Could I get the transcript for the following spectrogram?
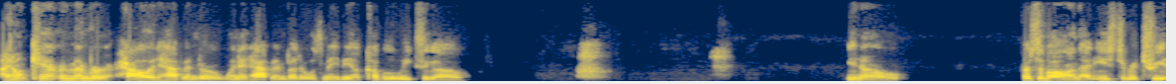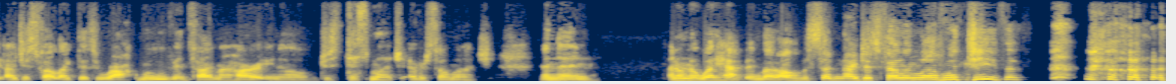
I don't can't remember how it happened or when it happened, but it was maybe a couple of weeks ago. You know, first of all, on that Easter retreat, I just felt like this rock move inside my heart, you know, just this much, ever so much. And then I don't know what happened, but all of a sudden I just fell in love with Jesus. and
